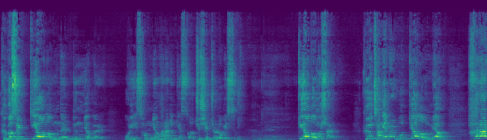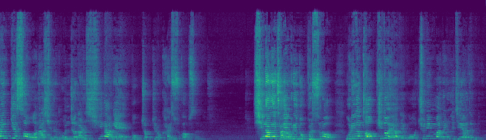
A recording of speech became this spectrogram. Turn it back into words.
그것을 뛰어넘는 능력을 우리 성령 하나님께서 주실 줄로 믿습니다. 뛰어넘으셔야 돼요. 그 장애물 못 뛰어넘으면 하나님께서 원하시는 온전한 신앙의 목적지로 갈 수가 없어요. 신앙의 장애물이 높을수록 우리는 더 기도해야 되고 주님만을 의지해야 됩니다.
